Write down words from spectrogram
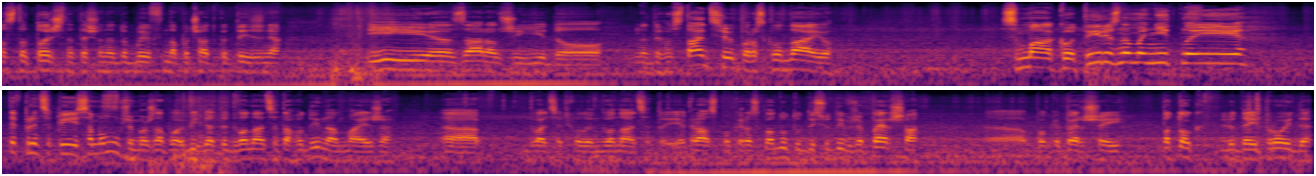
остаточно те, що не добив на початку тижня. І зараз вже їду на дегустацію, порозкладаю смакоти різноманітної. Та, в принципі, і самому вже можна пообідати 12 година майже е, 20 хвилин 12. Якраз поки розкладу туди-сюди вже перша, е, поки перший поток людей пройде.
